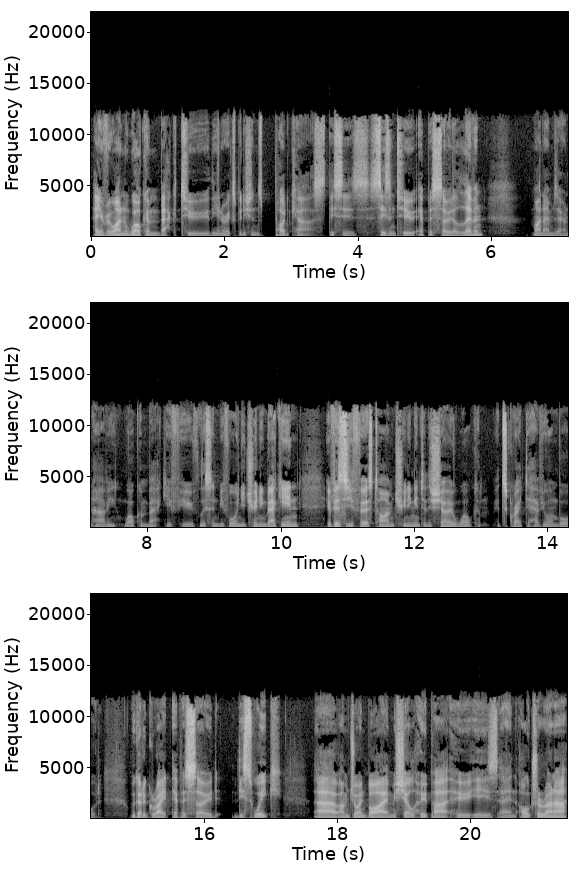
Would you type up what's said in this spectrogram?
Hey everyone, welcome back to the Inner Expeditions podcast. This is season 2, episode 11. My name's Aaron Harvey. Welcome back. If you've listened before and you're tuning back in, if this is your first time tuning into the show, welcome. It's great to have you on board. We've got a great episode this week. Uh, I'm joined by Michelle Hooper, who is an ultra runner.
